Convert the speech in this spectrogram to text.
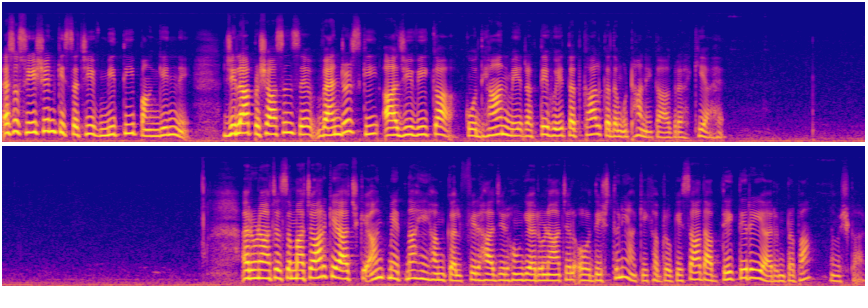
एसोसिएशन की सचिव मिति पांगिन ने जिला प्रशासन से वेंडर्स की आजीविका को ध्यान में रखते हुए तत्काल कदम उठाने का आग्रह किया है। अरुणाचल समाचार के आज के अंक में इतना ही। हम कल फिर हाजिर होंगे अरुणाचल और देश दुनिया की खबरों के साथ। आप देखते रहिए अरुण प्रभा। नमस्कार।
